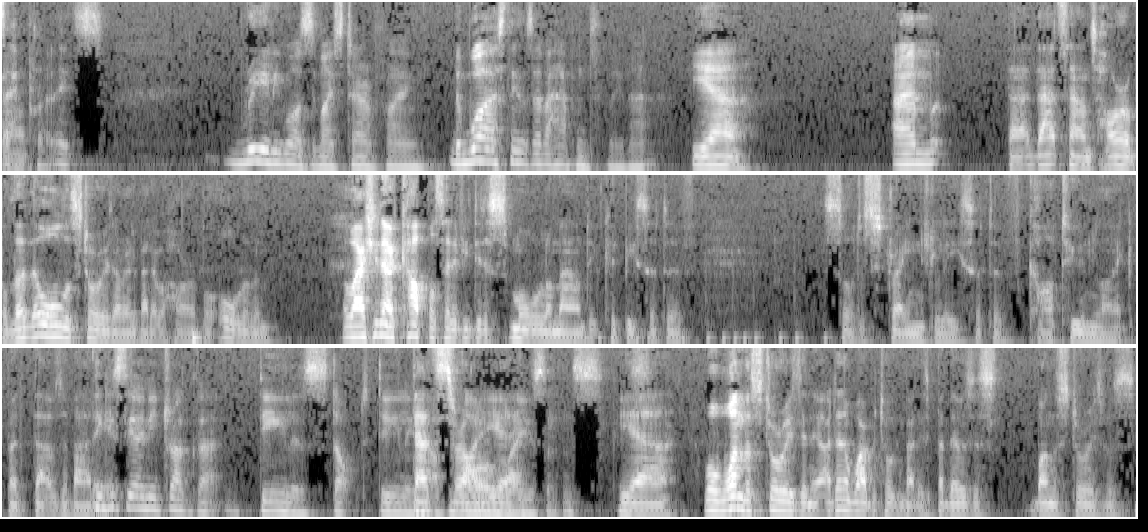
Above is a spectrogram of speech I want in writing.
God. separate. It's really was the most terrifying, the worst thing that's ever happened to me. That. yeah, Um, that that sounds horrible. The- all the stories I read about it were horrible. All of them. Well, actually, no. A couple said if you did a small amount, it could be sort of, sort of strangely, sort of cartoon-like. But that was about it. I think it. it's the only drug that dealers stopped dealing. That's right, yeah. reasons. Yeah. Well, one of the stories in it, I don't know why we're talking about this, but there was this, one of the stories was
